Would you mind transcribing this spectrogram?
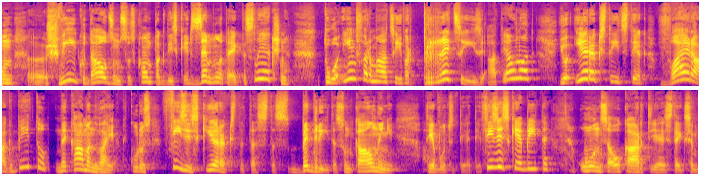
un uh, švīku daudzums uz kompaktdiska ir zem noteikta sliekšņa, to informāciju var precīzi atjaunot, jo ierakstīts tiek vairāk bitu nekā man vajag, kurus fiziski ieraksta tas, tas bedrītes un kalniņi. Tie būtu tie, tie fiziskie biti, un savukārt, ja es teiksim,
